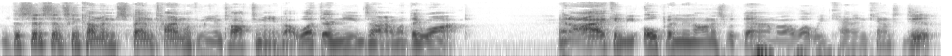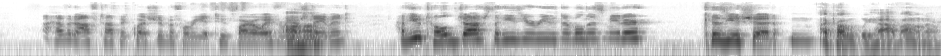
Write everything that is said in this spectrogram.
the citizens can come and spend time with me and talk to me about what their needs are and what they want. And I can be open and honest with them about what we can and can't do. I have an off-topic question before we get too far away from Uh-huh. your statement. Have you told Josh that he's your reasonableness meter? Because you should. I probably have. I don't know.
